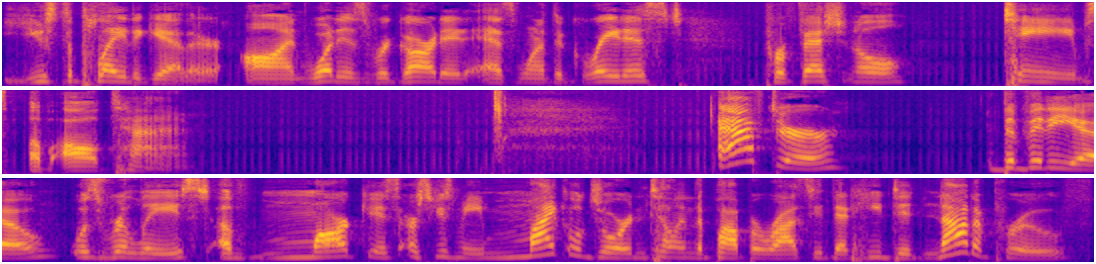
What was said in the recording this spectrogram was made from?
used to play together on what is regarded as one of the greatest professional teams of all time. After the video was released of Marcus, or excuse me, Michael Jordan telling the paparazzi that he did not approve.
